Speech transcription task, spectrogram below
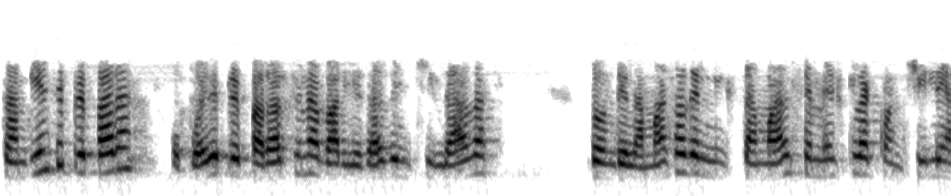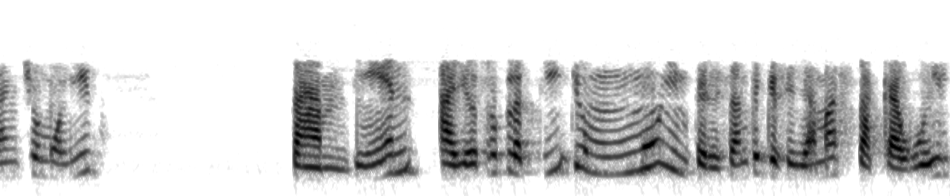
También se prepara o puede prepararse una variedad de enchiladas, donde la masa del nixtamal se mezcla con chile ancho molido. También hay otro platillo muy interesante que se llama zacahuil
